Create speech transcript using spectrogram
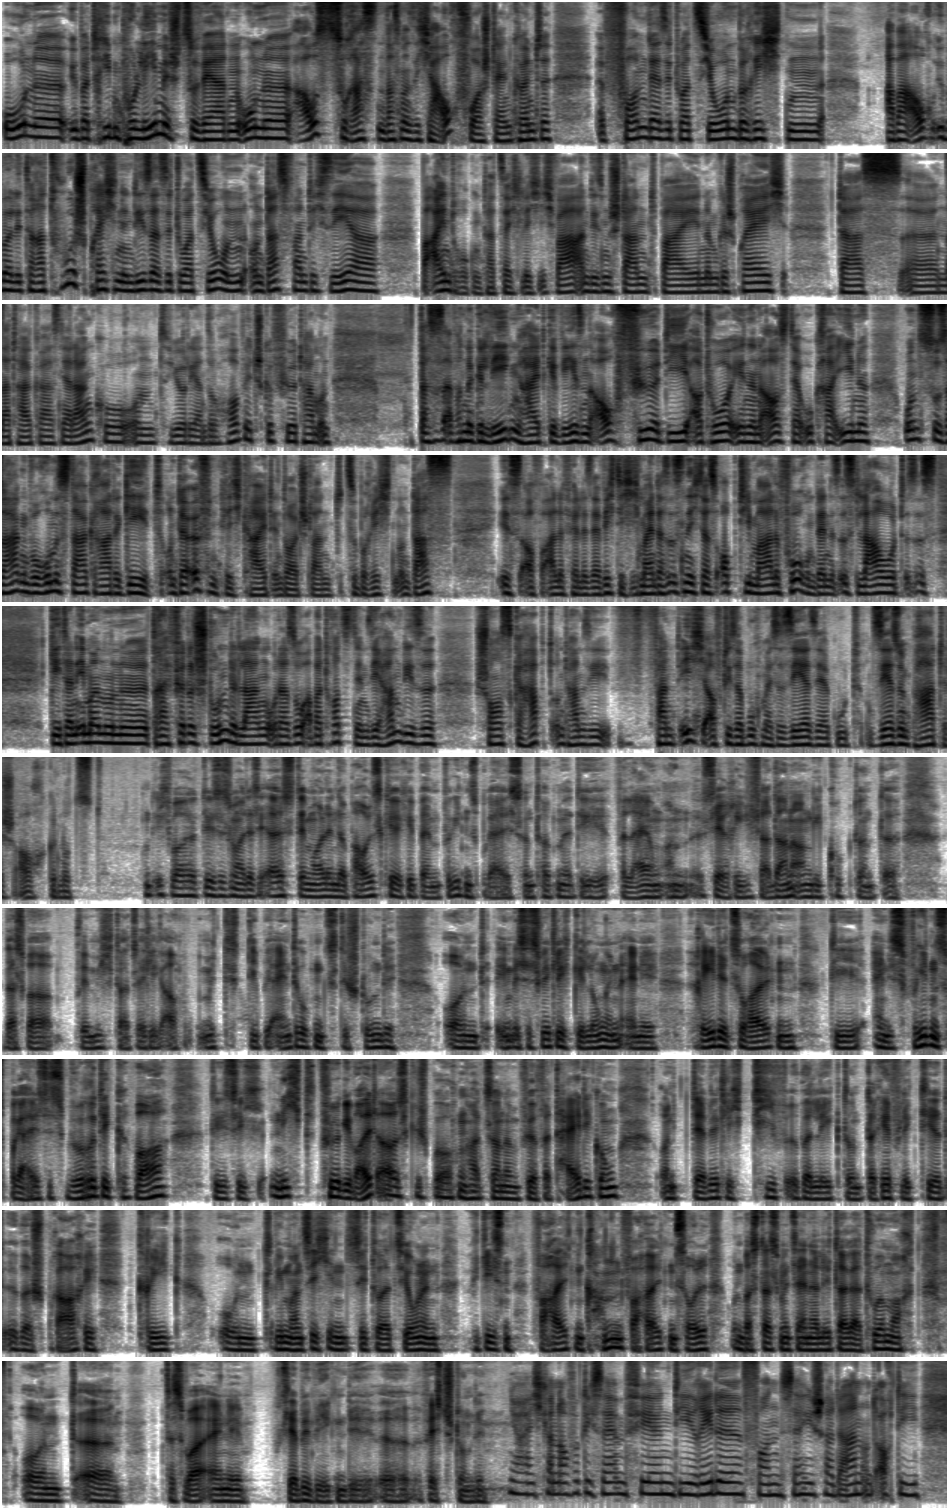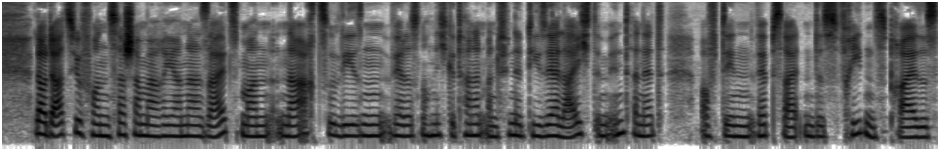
ohne übertrieben polemisch zu werden, ohne auszurasten, was man sich ja auch vorstellen könnte, äh, von der Situation berichten, aber auch über Literatur sprechen in dieser Situation. Und das fand ich sehr beeindruckend tatsächlich. Ich war an diesem Stand bei einem Gespräch, das äh, Natalka Snjadanko und Juri Andruchowitsch geführt haben. Und das ist einfach eine Gelegenheit gewesen, auch für die AutorInnen aus der Ukraine, uns zu sagen, worum es da gerade geht und der Öffentlichkeit in Deutschland zu berichten. Und das ist auf alle Fälle sehr wichtig. Ich meine, das ist nicht das optimale Forum, denn es ist laut, es ist, geht dann immer nur eine Dreiviertelstunde lang oder so, aber trotzdem, sie haben diese Chance gehabt und haben sie, fand ich, auf dieser Buchmesse sehr, sehr gut und sehr sympathisch auch genutzt. Und ich war dieses Mal das erste Mal in der Paulskirche beim Friedenspreis und habe mir die Verleihung an Seri Chardin angeguckt. Und äh, das war für mich tatsächlich auch mit die beeindruckendste Stunde. Und ihm ist es wirklich gelungen, eine Rede zu halten, die eines Friedenspreises würdig war, die sich nicht für Gewalt ausgesprochen hat, sondern für Verteidigung und der wirklich tief überlegt und reflektiert über Sprache, Krieg und wie man sich in Situationen wie diesen verhalten kann, verhalten soll und was das mit seiner Literatur macht. Und äh, das war eine sehr bewegende äh, Feststunde. Ja, ich kann auch wirklich sehr empfehlen, die Rede von Serhi Shadan und auch die Laudatio von Sascha Mariana Salzmann nachzulesen, wer das noch nicht getan hat. Man findet die sehr leicht im Internet auf den Webseiten des Friedenspreises.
